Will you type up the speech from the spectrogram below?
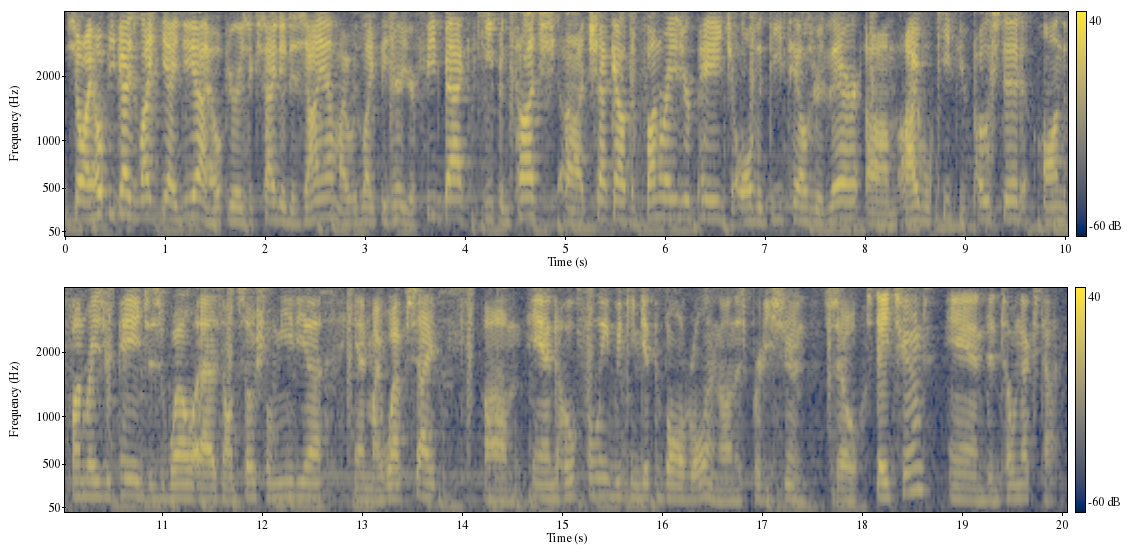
So I hope you guys like the idea. I hope you're as excited as I am. I would like to hear your feedback. Keep in touch. Uh, check out the fundraiser page. All the details are there. Um, I will keep you posted on the fundraiser page as well as on social media and my website. Um, and hopefully we can get the ball rolling on this pretty soon. So stay tuned and until next time.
